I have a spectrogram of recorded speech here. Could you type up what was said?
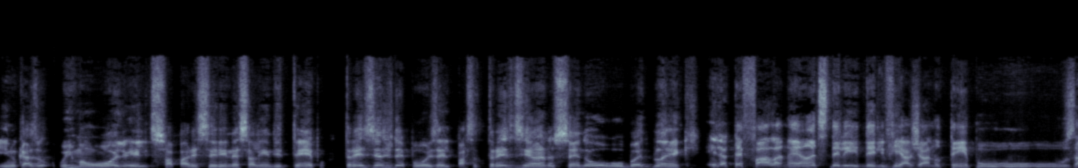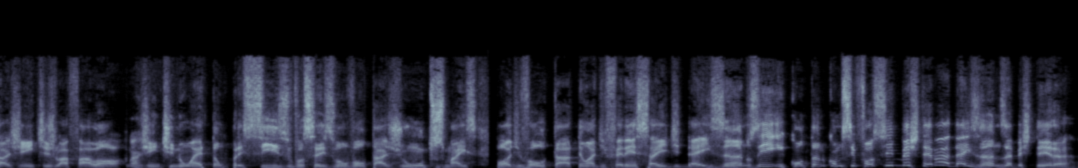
E no caso, o irmão Olho, ele só apareceria nessa linha de tempo 13 anos depois. Aí ele passa 13 anos sendo o Bud Blank. Ele até fala, né? Antes dele, dele viajar no tempo, o, os agentes lá falam: ó, a gente não é tão preciso, vocês vão voltar juntos, mas pode voltar, tem uma diferença aí de 10 anos, e, e contando como se fosse besteira 10 anos, é besteira.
